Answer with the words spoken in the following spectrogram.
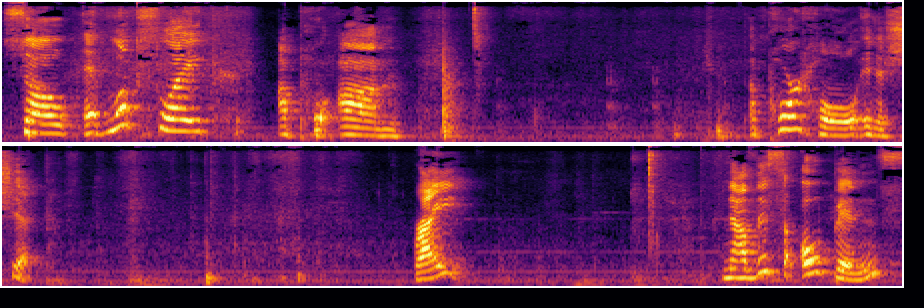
So it looks like a, um, a porthole in a ship right? Now this opens.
